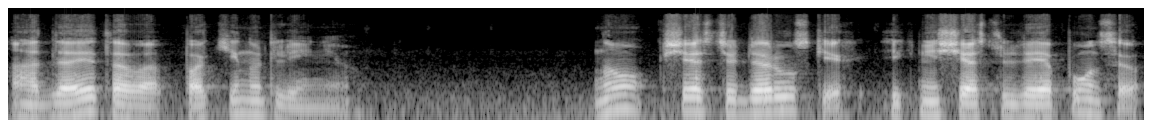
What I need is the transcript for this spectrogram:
а для этого покинуть линию. Но, к счастью для русских и к несчастью для японцев,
